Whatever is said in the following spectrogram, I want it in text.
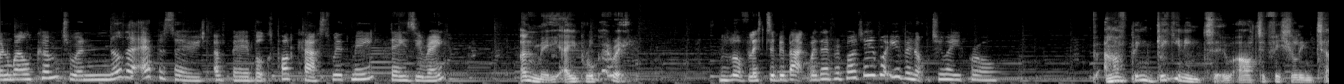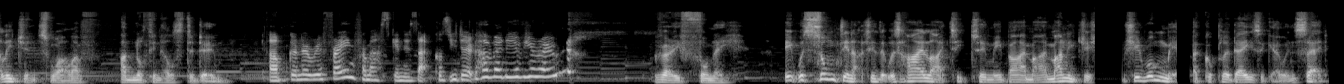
and welcome to another episode of Bare Books Podcast with me, Daizi Rae. And me, April Berry. Lovely to be back with everybody. What you been up to, April? I've been digging into artificial intelligence while I've had nothing else to do. I'm going to refrain from asking, is that because you don't have any of your own? Very funny. It was something actually that was highlighted to me by my manager. She rung me a couple of days ago and said,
